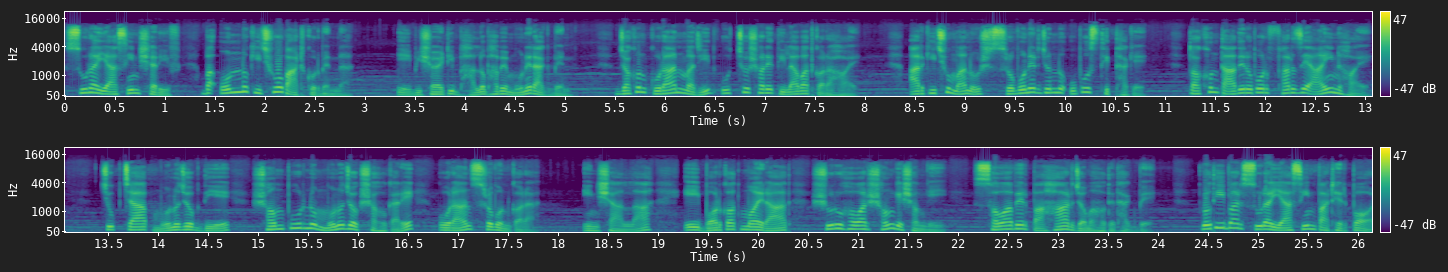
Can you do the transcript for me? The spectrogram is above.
সুরা ইয়াসিন শরীফ বা অন্য কিছুও পাঠ করবেন না। এই বিষয়টি ভালোভাবে মনে রাখবেন। যখন কোরআন মাজিদ উচ্চস্বরে তিলাবাত করা হয় আর কিছু মানুষ শ্রবণের জন্য উপস্থিত থাকে, তখন তাদের ওপর ফার্জে আইন হয়, চুপচাপ মনোযোগ দিয়ে সম্পূর্ণ মনোযোগ সহকারে কোরআন শ্রবণ করা। ইনশাআল্লাহ, এই বরকতময় রাত শুরু হওয়ার সঙ্গে সঙ্গেই সওয়াবের পাহাড় জমা হতে থাকবে। প্রতিবার সুরা ইয়াসিন পাঠের পর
